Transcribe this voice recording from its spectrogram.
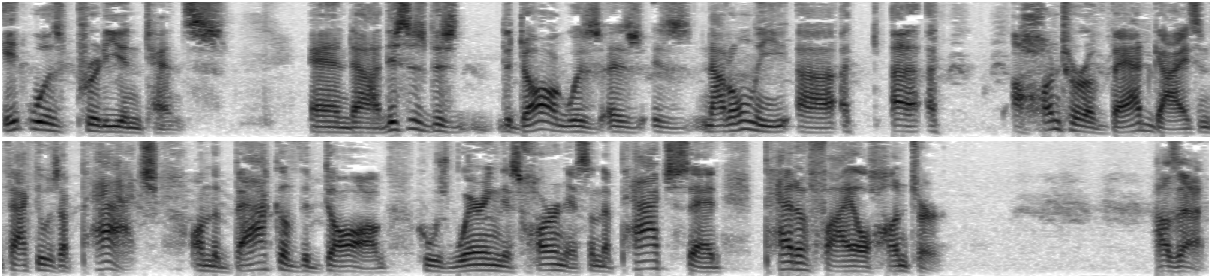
It was pretty intense. And uh, this is this the dog was is, is not only uh, a, a, a hunter of bad guys. In fact, there was a patch on the back of the dog who was wearing this harness, and the patch said "pedophile hunter." How's that?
